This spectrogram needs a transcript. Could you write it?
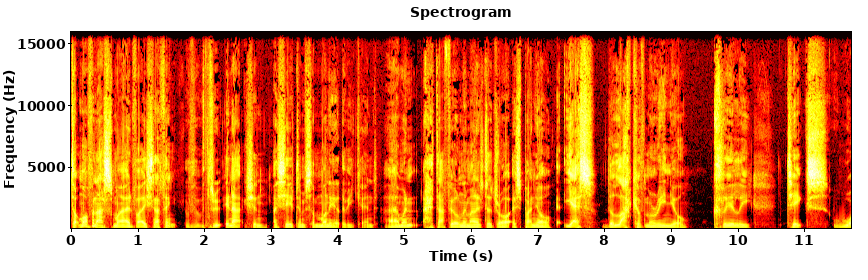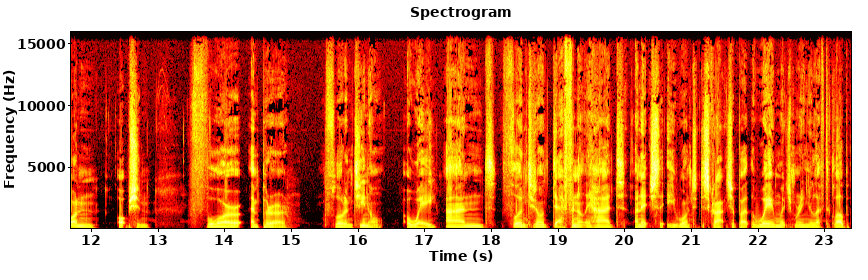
Tom often asks my advice, and I think through inaction, I saved him some money at the weekend um, when Getafe only managed to draw Espanyol. Yes, the lack of Mourinho clearly takes one option for Emperor Florentino away. And Florentino definitely had an itch that he wanted to scratch about the way in which Mourinho left the club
